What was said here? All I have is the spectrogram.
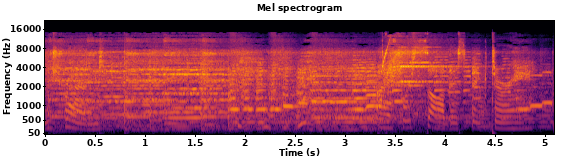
on trend. I foresaw this victory.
